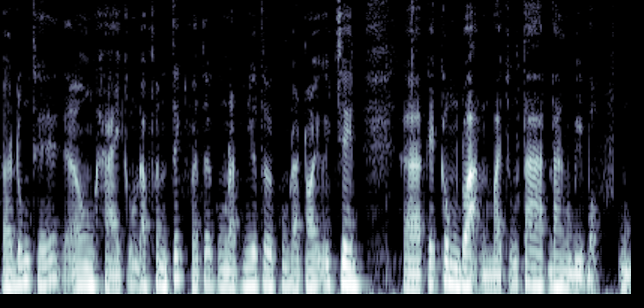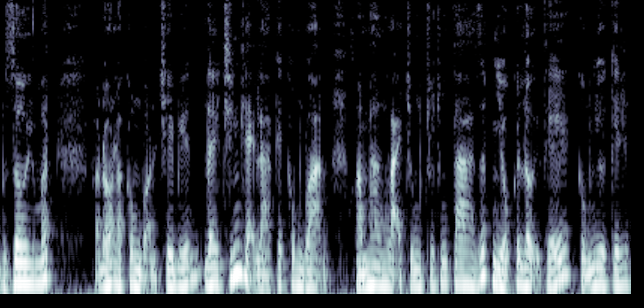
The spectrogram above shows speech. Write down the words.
À, đúng thế, ông Khải cũng đã phân tích và tôi cũng đặt như tôi cũng đã nói ở trên à, cái công đoạn mà chúng ta đang bị bỏ rơi mất đó là công đoạn chế biến. Đây chính lại là cái công đoạn mà mang lại chúng cho chúng ta rất nhiều cái lợi thế cũng như cái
